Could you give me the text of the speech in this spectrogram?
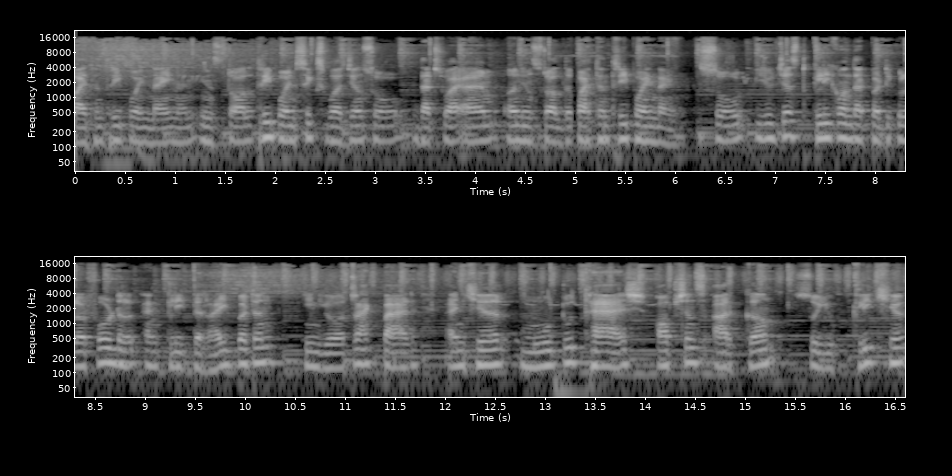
python 3.9 and install 3.6 version. So that's why i am uninstall the python 3.9 so you just click on that particular folder and click the right button in your trackpad. And here move to thrash options are come. So you click here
